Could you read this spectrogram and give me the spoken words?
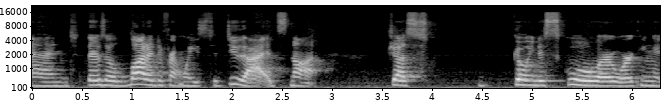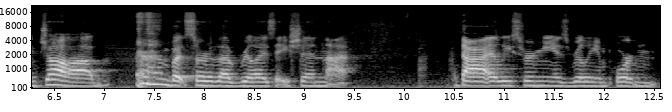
And there's a lot of different ways to do that. It's not just going to school or working a job, but sort of the realization that that, at least for me, is really important.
